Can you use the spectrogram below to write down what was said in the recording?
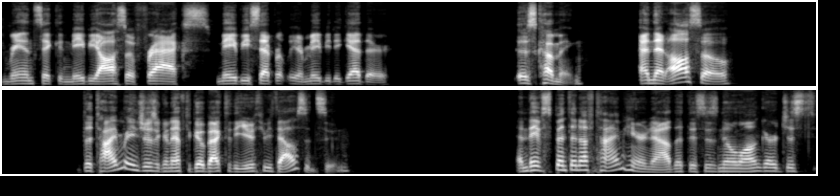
Ransik and maybe also Frax, maybe separately or maybe together, is coming. And that also the Time Rangers are going to have to go back to the year 3000 soon. And they've spent enough time here now that this is no longer just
